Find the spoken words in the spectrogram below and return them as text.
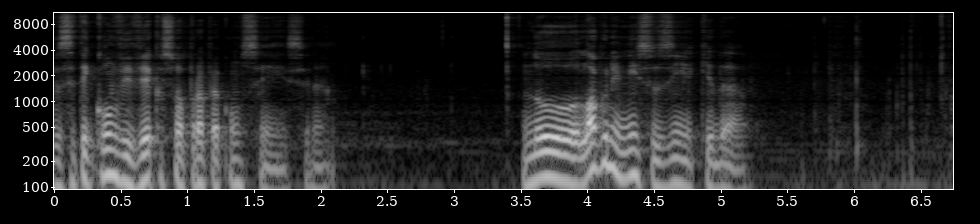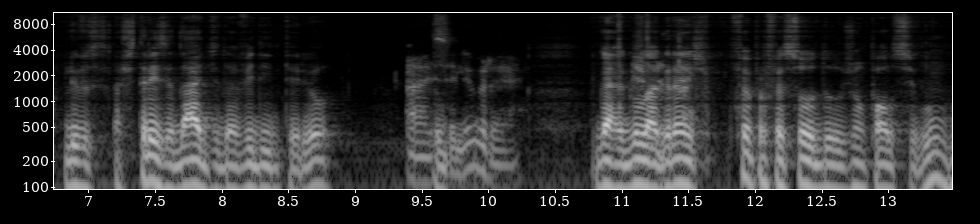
você tem que conviver com a sua própria consciência, né? No, logo no iníciozinho aqui da livro As Três Idades da Vida Interior. Ah, esse livro é. Gargula Lagrange foi professor do João Paulo II.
